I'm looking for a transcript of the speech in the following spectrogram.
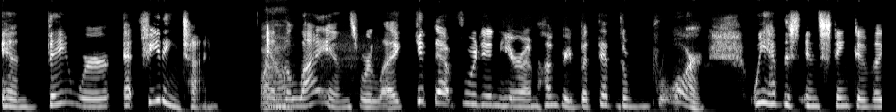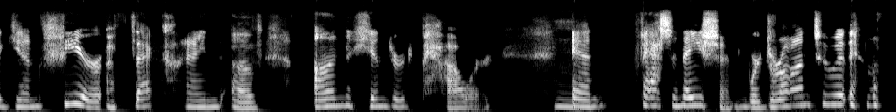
And they were at feeding time. Wow. And the lions were like, get that food in here. I'm hungry. But that the roar, we have this instinctive, again, fear of that kind of unhindered power. Mm. And fascination. We're drawn to it and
